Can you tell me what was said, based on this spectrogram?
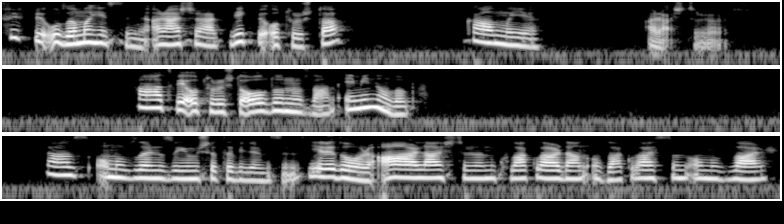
hafif bir uzama hissini araştırarak dik bir oturuşta kalmayı araştırıyoruz. Rahat bir oturuşta olduğunuzdan emin olup biraz omuzlarınızı yumuşatabilir misiniz? Yere doğru ağırlaştırın, kulaklardan uzaklaşsın omuzlar.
